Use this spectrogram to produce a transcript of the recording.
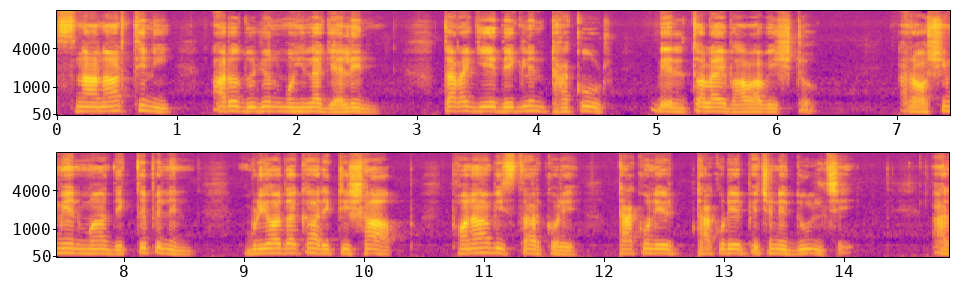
স্নানার্থিনী আরও দুজন মহিলা গেলেন। তারা গিয়ে দেখলেন ঠাকুর বেলতলায় ভাবাবিষ্ট। আর অসীমের মা দেখতে পেলেন বৃহদাকার একটি সাপ ফনা বিস্তার করে ঠাকুরের ঠাকুরের পেছনে দুলছে। আর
